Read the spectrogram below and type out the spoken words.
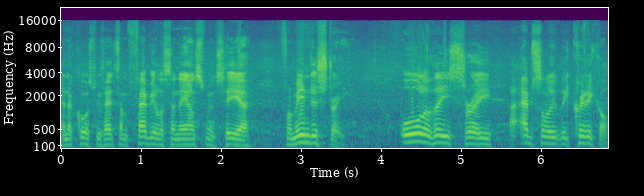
And of course, we've had some fabulous announcements here from industry. All of these three are absolutely critical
